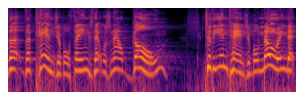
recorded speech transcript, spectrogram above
the, the tangible things that was now gone to the intangible, knowing that,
